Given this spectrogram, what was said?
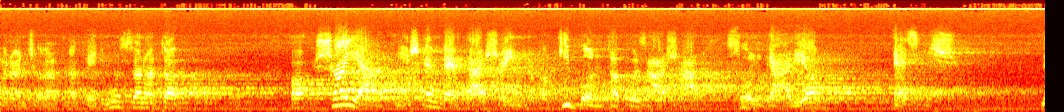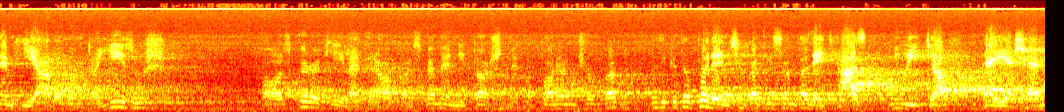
parancsolatnak egy mozzanata, a saját és embertársainknak a kibontakozását szolgálja ez is. Nem hiába mondta Jézus, ha az örök életre akarsz bemenni, tartsd meg a parancsokat, ezeket a parancsokat viszont az egyház nyújtja teljesen,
